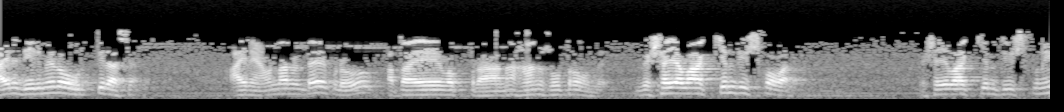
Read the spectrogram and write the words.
ఆయన దీని మీద వృత్తి రాశారు. ఆయన ఏమన్నారంటే ఇప్పుడు అతయేవ ప్రాణ అని సూత్రం ఉంది. విషయవాక్యం తీసుకోవాలి. విషయవాక్యం తీసుకుని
